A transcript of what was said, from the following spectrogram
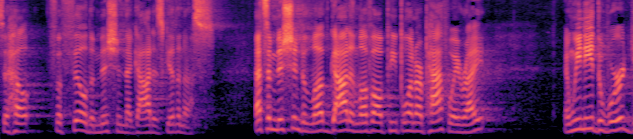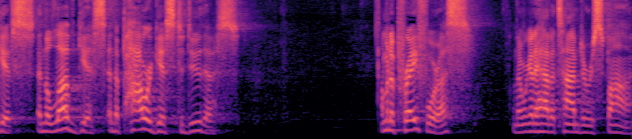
to help fulfill the mission that God has given us? That's a mission to love God and love all people in our pathway, right? And we need the word gifts and the love gifts and the power gifts to do this. I'm going to pray for us, and then we're going to have a time to respond.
